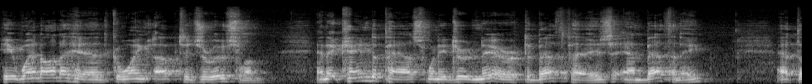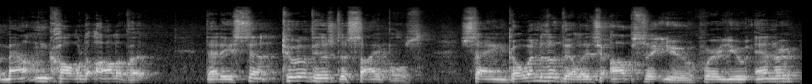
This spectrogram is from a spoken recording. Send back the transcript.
he went on ahead, going up to Jerusalem. And it came to pass when he drew near to Bethphage and Bethany, at the mountain called Olivet that he sent two of his disciples, saying, Go into the village opposite you, where you enter,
